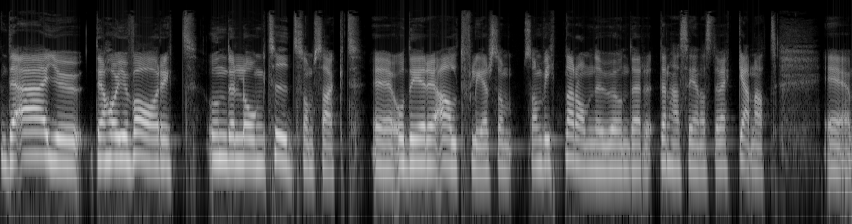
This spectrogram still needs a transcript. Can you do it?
det, är ju, det har ju varit under lång tid som sagt eh, och det är det allt fler som, som vittnar om nu under den här senaste veckan att eh,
